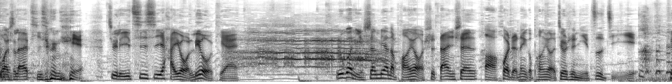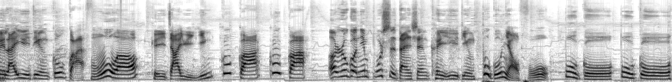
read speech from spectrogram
我是来提醒你，距离七夕还有六天。如果你身边的朋友是单身啊，或者那个朋友就是你自己，可以来预定孤寡服务哦，可以加语音孤寡孤寡。而如果您不是单身，可以预定布谷鸟服务，布谷布谷。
